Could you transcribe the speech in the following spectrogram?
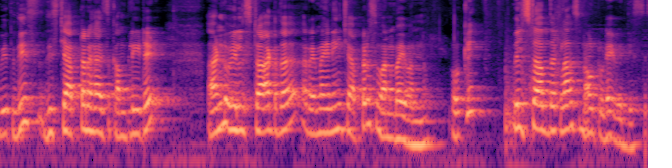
With this, this chapter has completed and we'll start the remaining chapters one by one. Okay? We'll stop the class now today with this.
